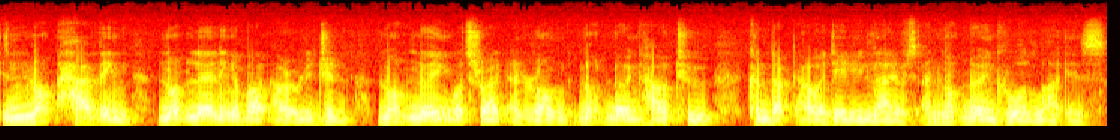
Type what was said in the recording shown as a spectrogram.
Not having, not learning about our religion, not knowing what's right and wrong, not knowing how to conduct our daily lives, and not knowing who Allah is.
